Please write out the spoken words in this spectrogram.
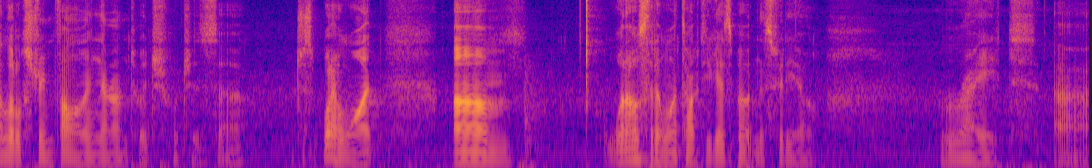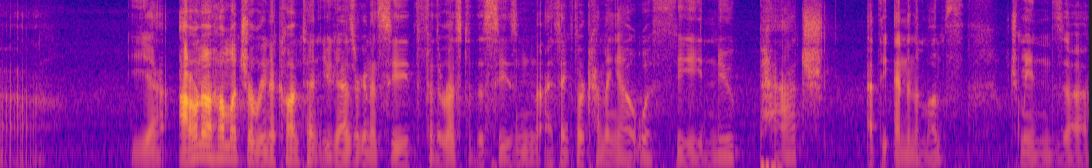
a little stream following there on Twitch, which is uh, just what I want. Um, what else did I want to talk to you guys about in this video? Right. Uh, yeah, I don't know how much arena content you guys are going to see for the rest of the season. I think they're coming out with the new patch at the end of the month, which means uh,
